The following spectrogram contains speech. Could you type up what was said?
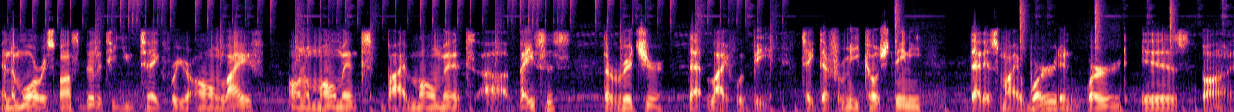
And the more responsibility you take for your own life on a moment by moment uh, basis, the richer that life would be. Take that from me, Coach Dini. That is my word, and word is bond.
